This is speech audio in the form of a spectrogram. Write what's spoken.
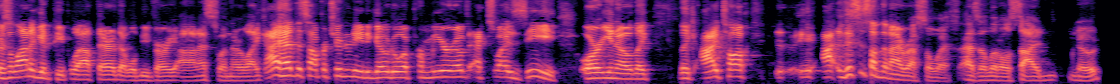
There's a lot of good people out there that will be very honest when they're like i had this opportunity to go to a premiere of xyz or you know like like i talk I, this is something I wrestle with as a little side note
